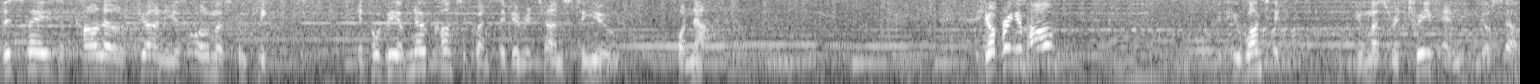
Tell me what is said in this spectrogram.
This phase of Kal-El's journey is almost complete. It will be of no consequence if he returns to you, for now. You'll bring him home? If you want him, you must retrieve him yourself.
